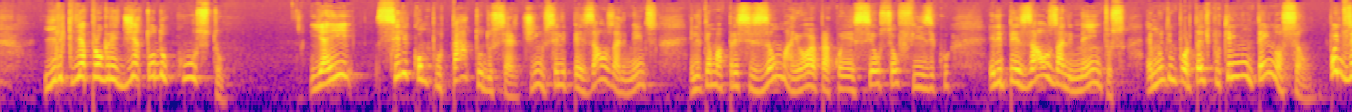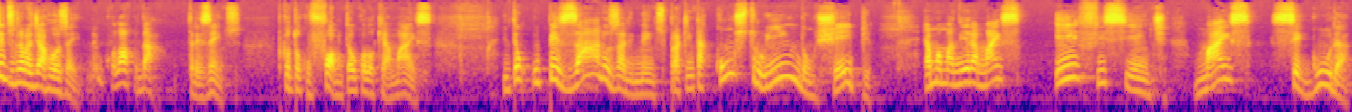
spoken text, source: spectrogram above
e ele queria progredir a todo custo. E aí, se ele computar tudo certinho, se ele pesar os alimentos, ele tem uma precisão maior para conhecer o seu físico. Ele pesar os alimentos é muito importante porque ele não tem noção. Põe 200 gramas de arroz aí. Eu coloco, dá 300. Porque eu estou com fome, então eu coloquei a mais. Então, o pesar os alimentos para quem está construindo um shape é uma maneira mais eficiente, mais segura.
